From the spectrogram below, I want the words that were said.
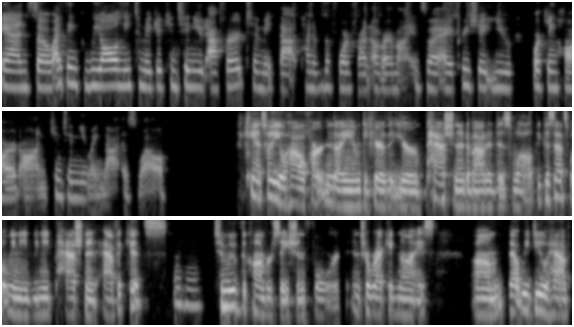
and so i think we all need to make a continued effort to make that kind of the forefront of our mind so I, I appreciate you working hard on continuing that as well I can't tell you how heartened I am to hear that you're passionate about it as well, because that's what we need. We need passionate advocates mm-hmm. to move the conversation forward and to recognize um, that we do have.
